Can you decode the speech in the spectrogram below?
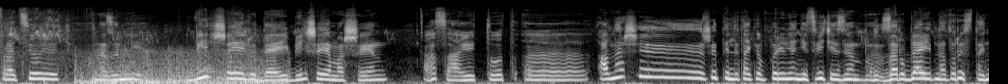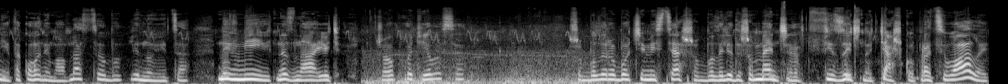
працюють на землі. Більше є людей, більше є машин, гасають тут. Е, А наші жителі, так і в порівнянні Вітязем, заробляють на туриста. Ні, такого нема. В нас цього лінуються, не вміють, не знають. Що б хотілося, щоб були робочі місця, щоб були люди, щоб менше фізично тяжко працювали.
